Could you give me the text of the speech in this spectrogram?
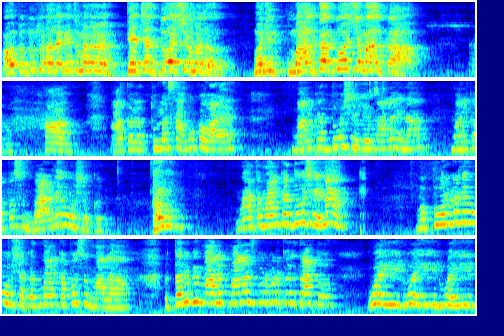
अहो तो दुसरा लगेच म्हण त्याच्यात दोष म्हण. म्हणजे मालकात दोष मालका. हा आता तुला सांगू का वाळ्या? मालकात दोष आहे मला आहे ना मालकापासून बाळ नाही होऊ शकत. का मग? मग आता मालकात दोष आहे ना? मग पोरग नाही होऊ शकत मालकापासून मला. तरी बी मालक मलाच बडबड करत राहतो. होईल होईल होईल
